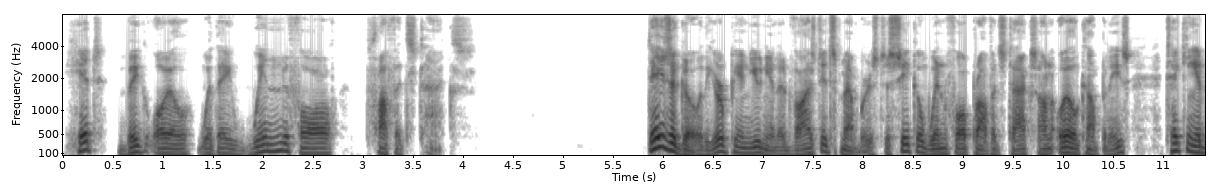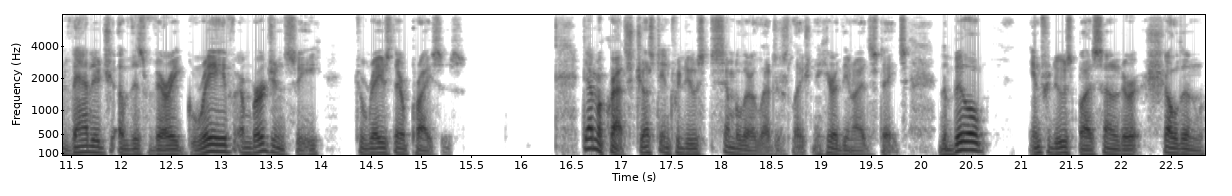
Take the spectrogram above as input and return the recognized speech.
Hit big oil with a windfall profits tax. Days ago, the European Union advised its members to seek a windfall profits tax on oil companies taking advantage of this very grave emergency to raise their prices. Democrats just introduced similar legislation here in the United States. The bill, introduced by Senator Sheldon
